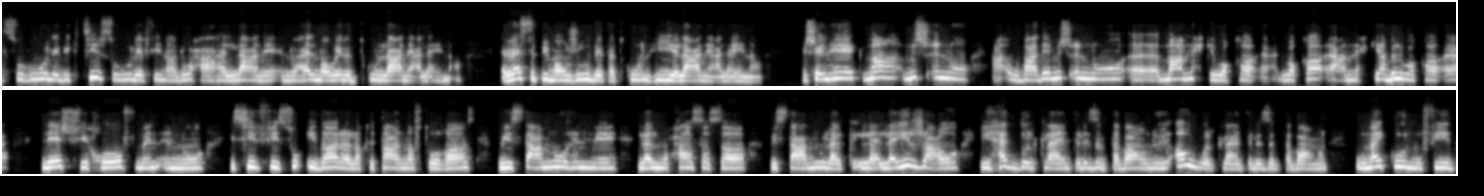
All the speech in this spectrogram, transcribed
سهولة بكثير سهولة فينا نروح على هاللعنة إنه هالموارد تكون لعنة علينا. الريسبي موجودة تتكون هي لعنة علينا. مشان هيك ما مش إنه وبعدين مش إنه آه، ما عم نحكي وقائع. الوقائع عم نحكيها بالوقائع. ليش في خوف من إنه يصير في سوء إدارة لقطاع النفط والغاز؟ ويستعملوه هن للمحاصصة ويستعملوه ليرجعوا يهدوا ال clientelism تبعهم ويقووا ال clientelism تبعهم. وما يكون مفيد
